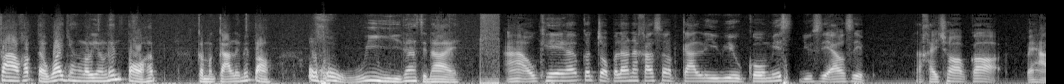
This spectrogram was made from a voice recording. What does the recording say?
ฟาวครับ แต่ว่ายังเรายังเล่นต่อครับ กรรมการเลยไม่เป่า โอ้โหน่าเสียดาย อ่าโอเคครับก็จบไปแล้วนะครับสำหรับการรีวิว Gomis UCL 10 ถ้าใครชอบก็ไปหา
